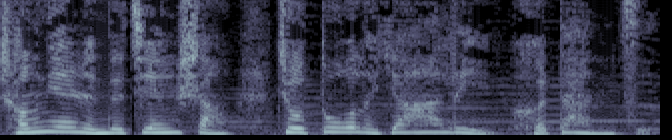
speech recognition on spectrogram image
成年人的肩上就多了压力和担子，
